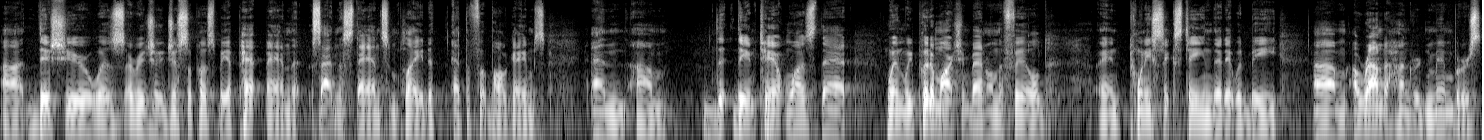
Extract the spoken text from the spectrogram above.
Uh, this year was originally just supposed to be a pep band that sat in the stands and played at, at the football games. And um, the, the intent was that when we put a marching band on the field in 2016, that it would be um, around 100 members.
